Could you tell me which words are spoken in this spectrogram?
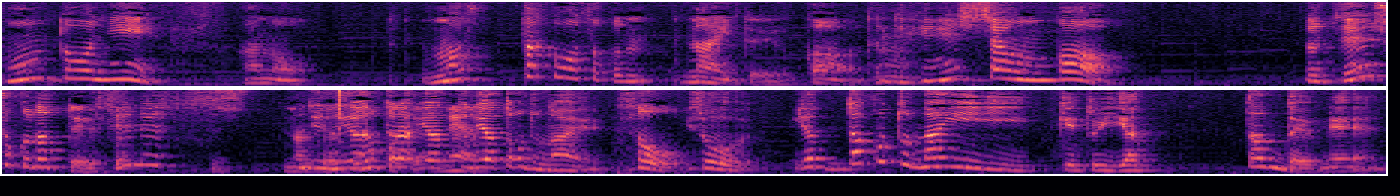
本当にあの全く遅くないというかだって日にしちゃんが、前職だって SNS なんてやったやったやったことない。そう。そう。やったことないけどやったんだよね。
